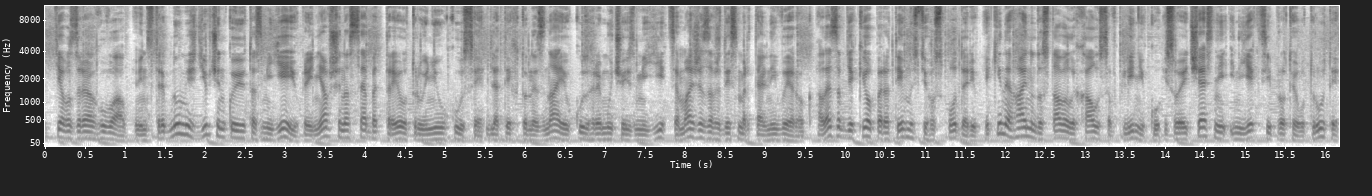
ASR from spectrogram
миттєво зреагував. Він стрибнув між дівчинкою та змією, прийнявши на себе три отруйні укуси. Для тих, хто не знає, укус гримучої змії це майже завжди смертельний вирок. Але завдяки оперативності господарів, які негайно доставили Хауса в клініку і своєчасній ін'єкції проти отрути,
